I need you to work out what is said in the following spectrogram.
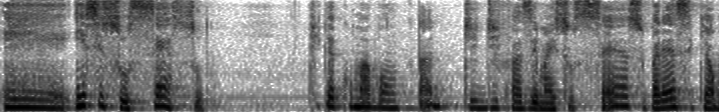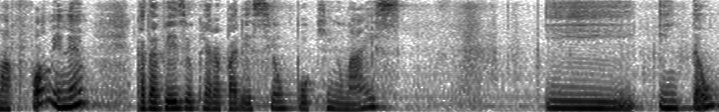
é, esse sucesso fica com uma vontade de fazer mais sucesso, parece que é uma fome, né? Cada vez eu quero aparecer um pouquinho mais. E então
